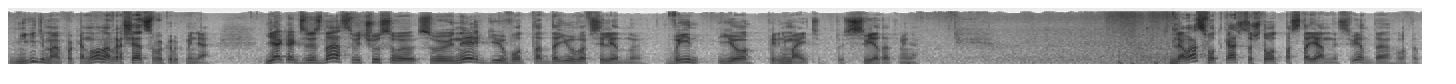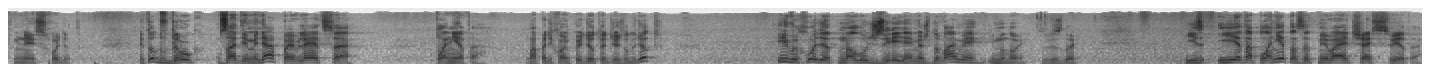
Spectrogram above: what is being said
невидимая пока, но она вращается вокруг меня. Я как звезда свечу свою, свою энергию, вот отдаю во Вселенную. Вы ее принимаете, то есть свет от меня. Для вас вот кажется, что вот постоянный свет, да, вот от меня исходит. И тут вдруг сзади меня появляется планета. Она потихоньку идет, идет, идет, и выходит на луч зрения между вами и мной, звездой. И, и эта планета затмевает часть света.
